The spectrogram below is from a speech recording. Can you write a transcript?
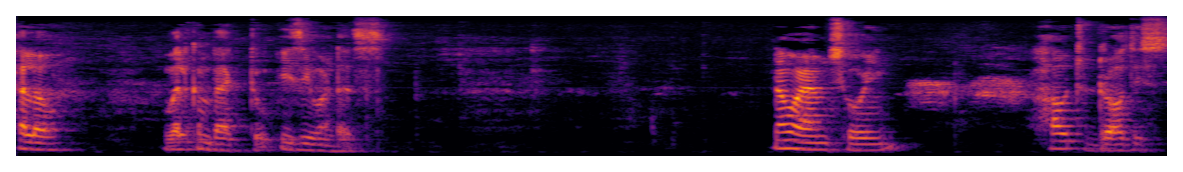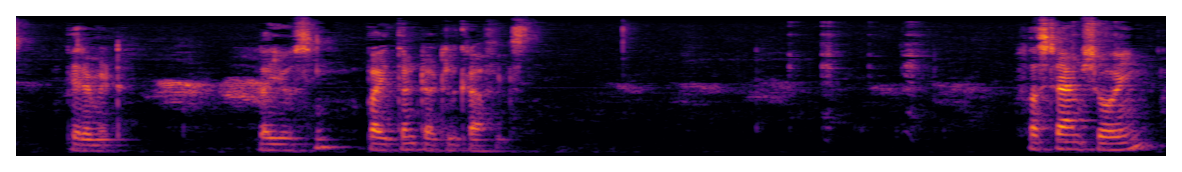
Hello, welcome back to Easy Wonders. Now I am showing how to draw this pyramid by using Python Turtle Graphics. First I am showing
